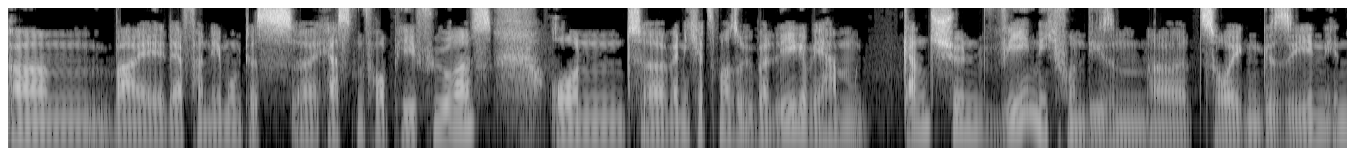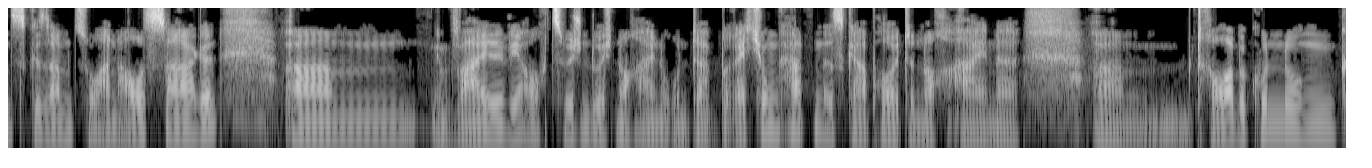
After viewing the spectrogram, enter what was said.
ähm, bei der Vernehmung des äh, ersten VP-Führers. Und äh, wenn ich jetzt mal so überlege, wir haben ganz schön wenig von diesem äh, Zeugen gesehen, insgesamt so an Aussage, ähm, weil wir auch zwischendurch noch eine Unterbrechung hatten. Es gab heute noch eine ähm, Trauerbekundung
